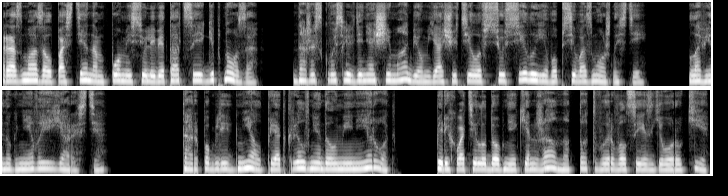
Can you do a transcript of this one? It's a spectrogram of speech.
размазал по стенам помесью левитации и гипноза. Даже сквозь леденящий мабиум я ощутила всю силу его пси-возможностей, лавину гнева и ярости. Тар побледнел, приоткрыл в недоумении рот, перехватил удобнее кинжал, но тот вырвался из его руки,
